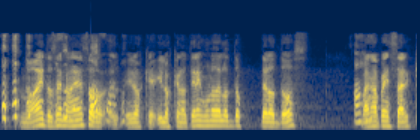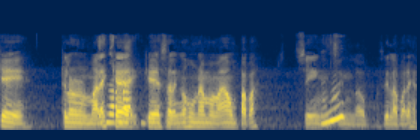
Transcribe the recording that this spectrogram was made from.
No, entonces Eso no es eso. pasa. Y los que, y los que no tienen uno de los dos, de los dos van a pensar que, que lo normal Es es, normal. que, que salgan una mamá o un papá sin, sin, la, sin la pareja.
